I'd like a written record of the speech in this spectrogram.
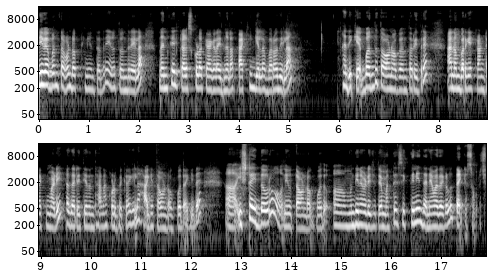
ನೀವೇ ಬಂದು ತೊಗೊಂಡೋಗ್ತೀನಿ ಅಂತಂದರೆ ಏನೂ ತೊಂದರೆ ಇಲ್ಲ. ನನ್ನ ಕೈಲಿ ಕಳಿಸ್ಕೊಡೋಕ್ಕಾಗಲ್ಲ, ಇದನ್ನೆಲ್ಲ ಪ್ಯಾಕಿಂಗ್ ಎಲ್ಲ ಬರೋದಿಲ್ಲ. ಅದಕ್ಕೆ ಬಂದು ತೊಗೊಂಡೋಗೋಂಥವ್ರು ಇದ್ದರೆ ಆ ನಂಬರ್ಗೆ ಕಾಂಟ್ಯಾಕ್ಟ್ ಮಾಡಿ, ಅದೇ ರೀತಿಯಾದಂಥ ಹಣ ಕೊಡಬೇಕಾಗಿಲ್ಲ, ಹಾಗೆ ತೊಗೊಂಡೋಗ್ಬೋದಾಗಿದೆ. ಇಷ್ಟ ಇದ್ದವರು ನೀವು ತೊಗೊಂಡೋಗ್ಬೋದು. ಮುಂದಿನ ವಿಡಿಯೋ ಜೊತೆ ಮತ್ತೆ ಸಿಗ್ತೀನಿ. ಧನ್ಯವಾದಗಳು. ಥ್ಯಾಂಕ್ ಯು ಸೊ ಮಚ್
